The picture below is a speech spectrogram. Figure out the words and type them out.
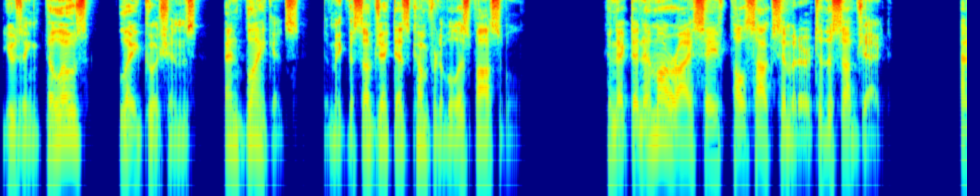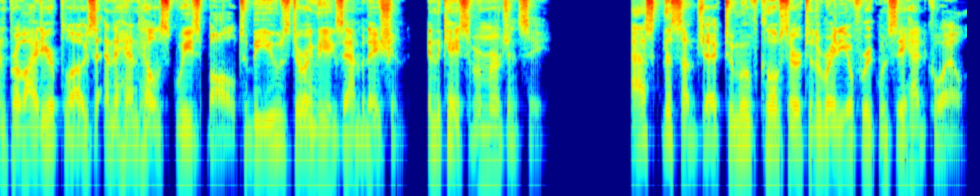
using pillows, leg cushions, and blankets to make the subject as comfortable as possible. Connect an MRI safe pulse oximeter to the subject and provide earplugs and a handheld squeeze ball to be used during the examination in the case of emergency. Ask the subject to move closer to the radiofrequency head coil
